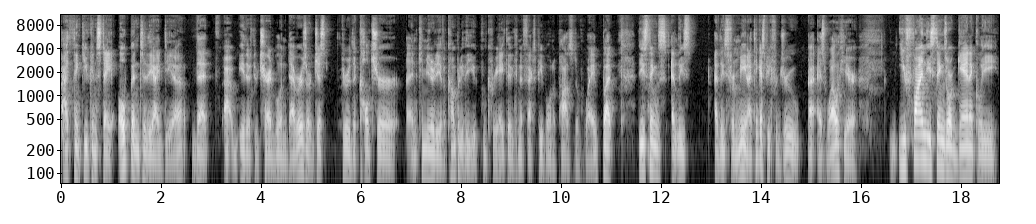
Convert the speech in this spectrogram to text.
I think you can stay open to the idea that uh, either through charitable endeavors or just through the culture and community of a company that you can create that it can affect people in a positive way. But these things, at least at least for me, and I think I speak for Drew uh, as well here, you find these things organically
